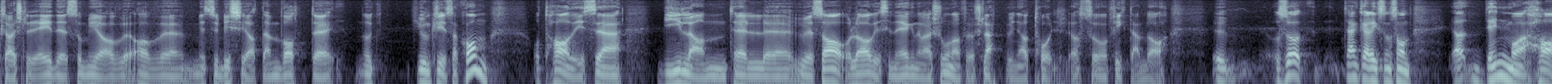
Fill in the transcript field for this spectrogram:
Chrysler eide så mye av, av eh, Mitsubishi at de valgte, når fuelkrisa kom, å ta disse bilene til eh, USA og lage sine egne versjoner for å slippe unna toll. Og så fikk de da Og så tenker jeg liksom sånn ja, Den må jeg ha,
